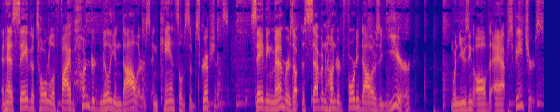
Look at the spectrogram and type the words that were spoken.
and has saved a total of $500 million in canceled subscriptions, saving members up to $740 a year when using all the app's features.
